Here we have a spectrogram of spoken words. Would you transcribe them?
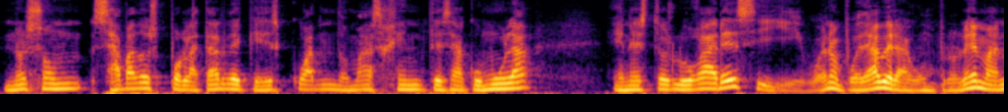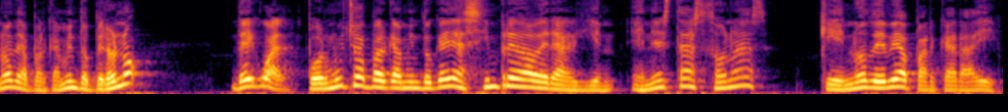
no son sábados por la tarde, que es cuando más gente se acumula en estos lugares y bueno, puede haber algún problema, ¿no? De aparcamiento, pero no. Da igual, por mucho aparcamiento que haya, siempre va a haber alguien en estas zonas que no debe aparcar ahí.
